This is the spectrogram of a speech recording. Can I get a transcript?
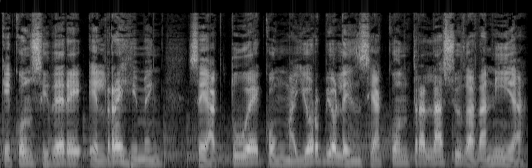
que considere el régimen, se actúe con mayor violencia contra la ciudadanía.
